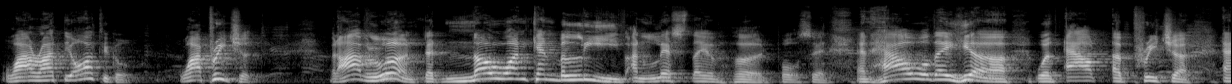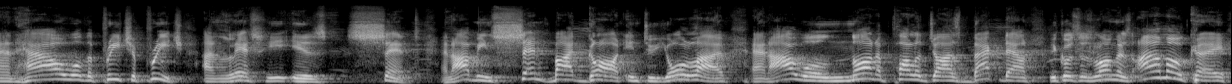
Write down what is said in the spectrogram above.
Why write the article? Why preach it? But I've learned that no one can believe unless they have heard, Paul said. And how will they hear without a preacher? And how will the preacher preach unless he is sent? And I've been sent by God into your life, and I will not apologize back down because as long as I'm okay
